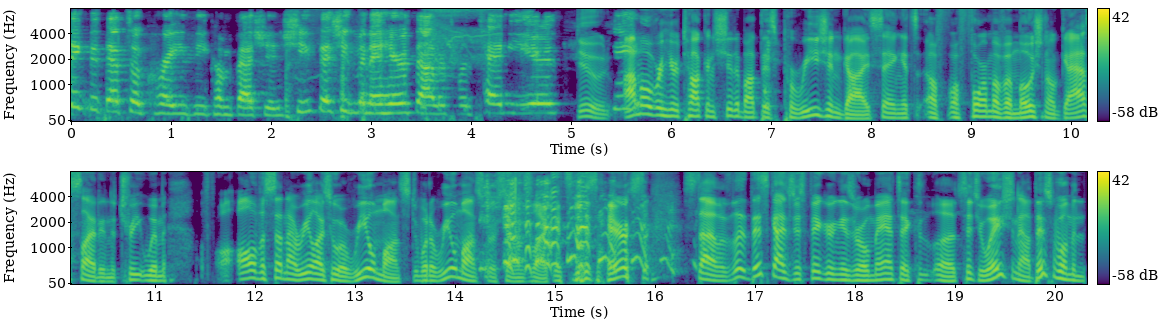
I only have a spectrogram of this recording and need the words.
I think that that's a crazy confession. She said she's been a hairstylist for 10 years. Dude, She- I'm over here talking shit about this Parisian guy saying it's a, a form of emotional gaslighting to treat women. All of a sudden, I realize who a real monster, what a real monster sounds like. It's this hairstylist. This guy's just figuring his romantic uh, situation out. This woman,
